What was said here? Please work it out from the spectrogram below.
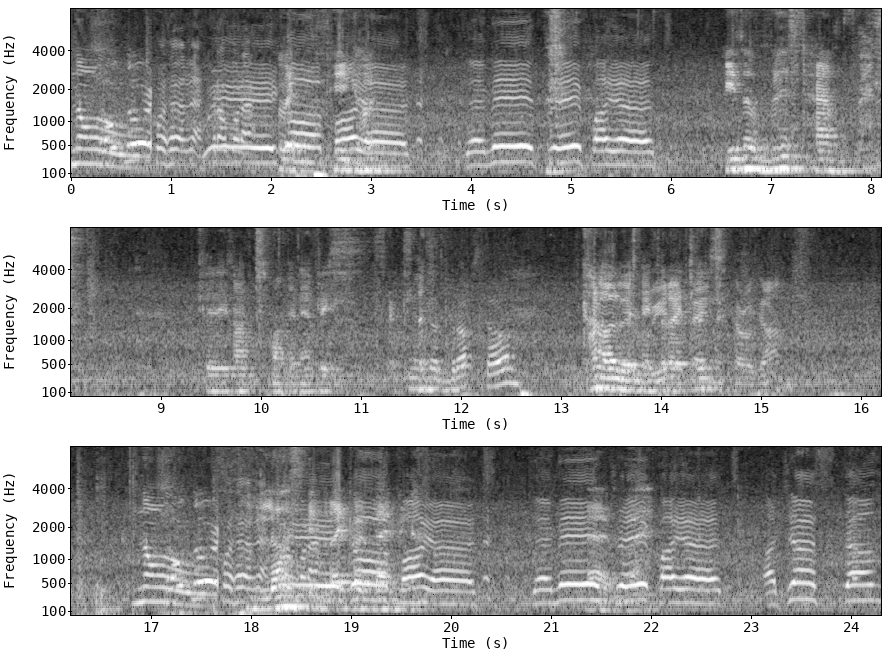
No! Få höra. Bra bara. Wake up, Payet. Dimitri Payet. He's a West Ham fan. Okay, he's not smart in every sense. Mr. Dropstone. Can't always make the right playing choice. the No! He lost the right Wake. Payet. Dimitri Payet. I just don't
